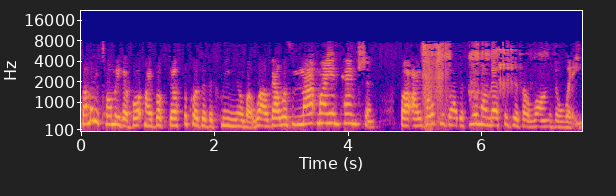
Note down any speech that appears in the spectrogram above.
Somebody told me they bought my book just because of the clean humor. Well, that was not my intention but I hope you got a few more messages along the way.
